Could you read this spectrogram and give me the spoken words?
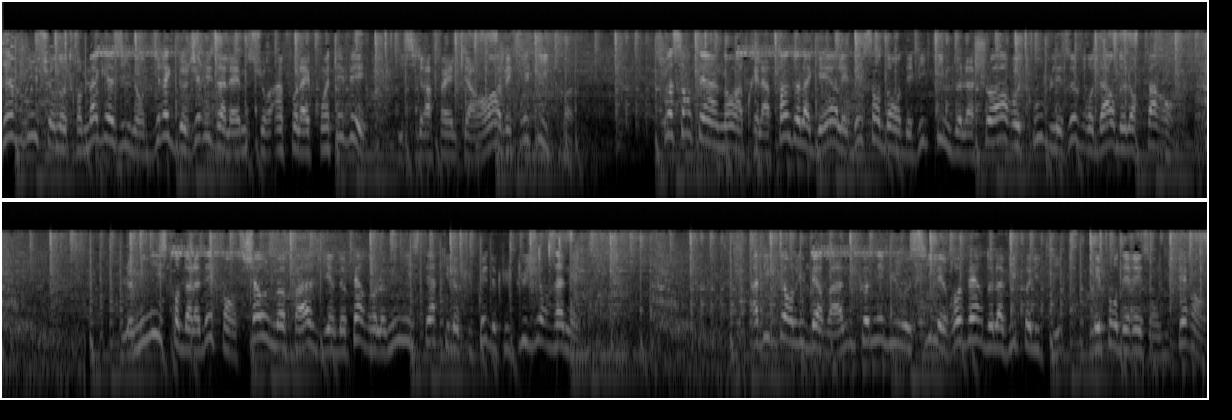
Bienvenue sur notre magazine en direct de Jérusalem sur infolive.tv. Ici Raphaël Caran avec les titres. 61 ans après la fin de la guerre, les descendants des victimes de la Shoah retrouvent les œuvres d'art de leurs parents. Le ministre de la Défense, Shaul Mofaz, vient de perdre le ministère qu'il occupait depuis plusieurs années. Avigdor Lieberman connaît lui aussi les revers de la vie politique, mais pour des raisons différentes.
